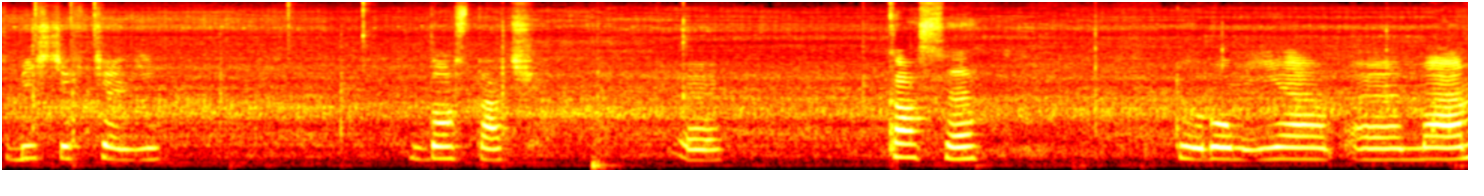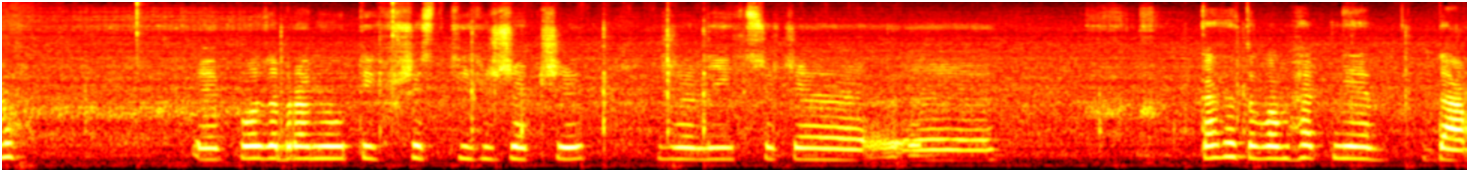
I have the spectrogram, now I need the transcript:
czy byście chcieli dostać e, kasę, którą ja e, mam e, po zebraniu tych wszystkich rzeczy. Jeżeli chcecie e, kasę, to wam chętnie dam.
